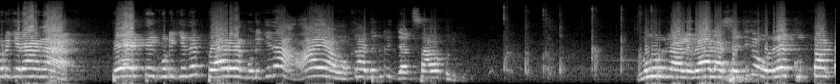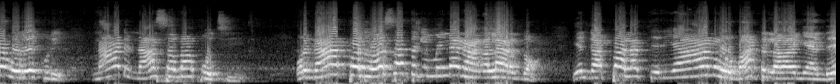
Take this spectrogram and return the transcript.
குடிக்கிறாங்க பேத்தி குடிக்குது பேரன் குடிக்குது ஆயா உட்காந்துக்கிட்டு ஜல்சாவை குடிக்குது. நூறு நாள் வேலை செஞ்சுட்டு ஒரே குத்தாட்டம் ஒரே குடி. நாடு நாசமா போச்சு. ஒரு நாற்பது வருஷத்துக்கு முன்ன நாங்கெல்லாம் இருந்தோம். எங்க அப்பா எல்லாம் தெரியாம ஒரு பாட்டில் வாங்கியாந்து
